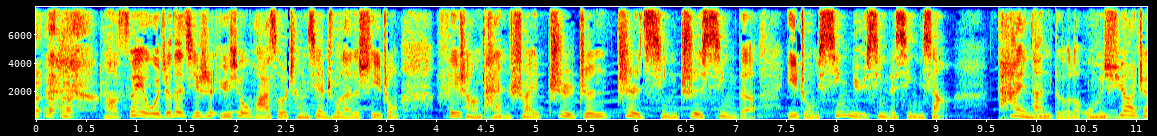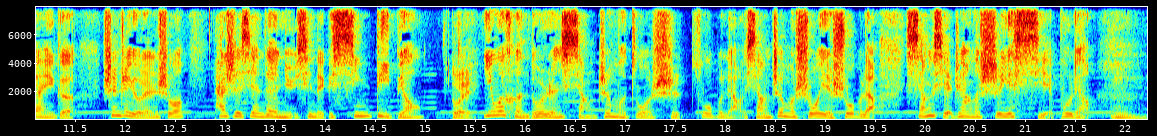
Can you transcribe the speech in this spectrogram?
好，所以我觉得其实余秀华所呈现出来的是一种非常坦率、至真、至情、至性的一种新女性的形象。太难得了，我们需要这样一个，甚至有人说她是现在女性的一个新地标，对，因为很多人想这么做是做不了，想这么说也说不了，想写这样的诗也写不了。嗯，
